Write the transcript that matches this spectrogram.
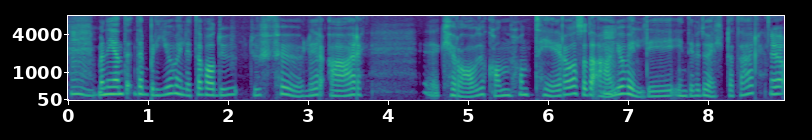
Mm. Men igjen, det, det, blir jo veldig til hva du, du føler er Eh, krav du kan håndtere. Altså det er mm. jo veldig individuelt, dette her. Ja,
